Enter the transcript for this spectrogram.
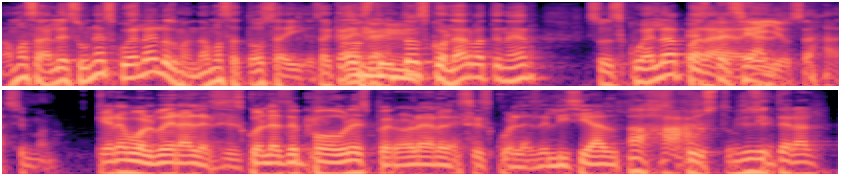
Vamos a darles una escuela y los mandamos a todos ahí. O sea, cada distrito escolar va a tener su escuela para Especial. ellos. Ajá, Simón. Que era volver a las escuelas de pobres, pero ahora a las escuelas de lisiados. Ajá. Justo, sí. Literal.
